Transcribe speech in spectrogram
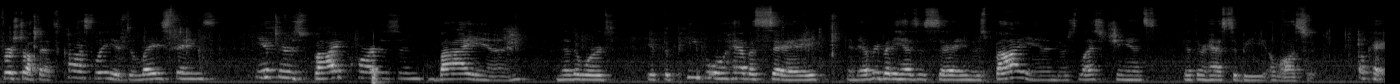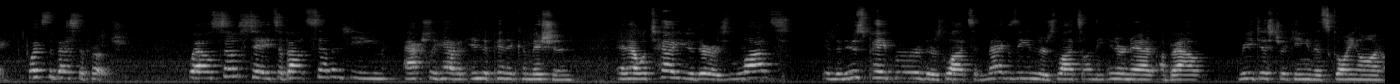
first off, that's costly, it delays things. If there's bipartisan buy in, in other words, if the people have a say and everybody has a say and there's buy in, there's less chance that there has to be a lawsuit. Okay, what's the best approach? Well, some states, about 17, actually have an independent commission. And I will tell you, there is lots, in the newspaper, there's lots in magazines, there's lots on the internet about redistricting that's going on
